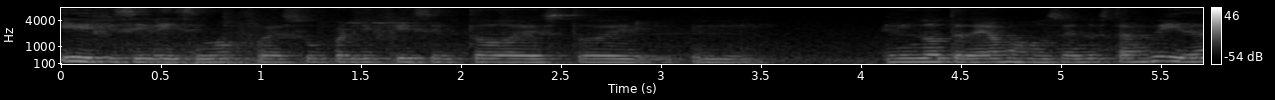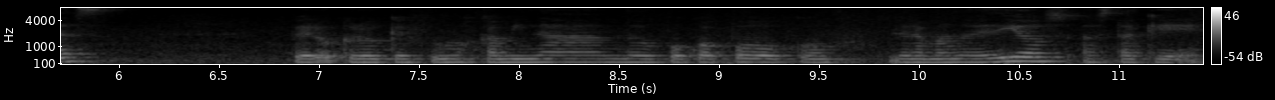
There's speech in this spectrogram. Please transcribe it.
y dificilísimo, fue súper difícil todo esto, el, el, no tener a José en nuestras vidas, pero creo que fuimos caminando poco a poco de la mano de Dios hasta que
